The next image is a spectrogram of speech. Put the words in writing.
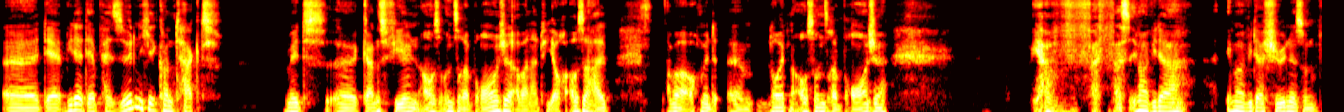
äh, der wieder der persönliche Kontakt mit äh, ganz vielen aus unserer Branche, aber natürlich auch außerhalb, aber auch mit ähm, Leuten aus unserer Branche. Ja, was, was immer wieder immer wieder schön ist und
